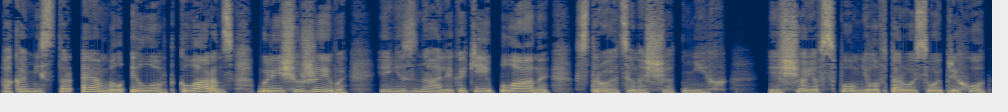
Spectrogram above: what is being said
пока мистер Эмбл и лорд Кларенс были еще живы и не знали, какие планы строятся насчет них. Еще я вспомнила второй свой приход,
